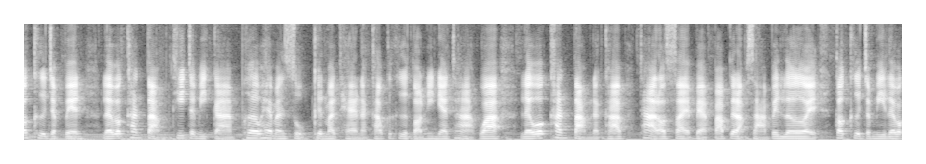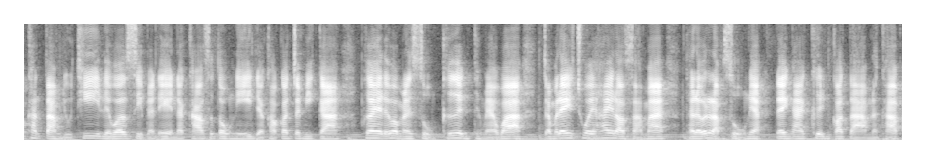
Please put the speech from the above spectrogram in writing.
ก็คือจะเป็นเลเวลขั้นต่ำที่จะมีการเพิ่มให้มันสูงขึ้นมาแทนนะครับก็คือตอนนี้เนี่ยถ้าหากว่าเลเวลขั้นต่ำนะครับถ้าเราใส่แบบปรับระดับ 3 ไปเลย ก็คือจะมีเลเวลขั้นต่ำอยู่ที่เลเวล10 นั่นเองนะครับซึ่งตรงนี้เดี๋ยวเขาก็จะมีการเพื่อให้เลเวลมันสูงขึ้น ถึงแม้ว่าจะไม่ได้ช่วยให้เราสามารถทำเลเวลระดับสูงเนี่ยได้ง่ายขึ้นก็ตามนะครับ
